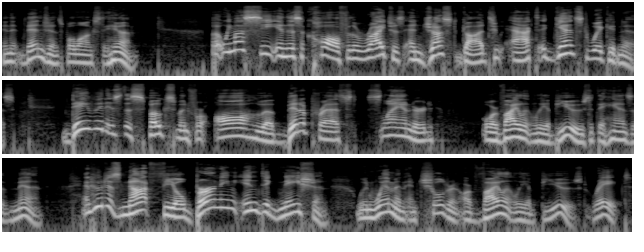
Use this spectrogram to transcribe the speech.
and that vengeance belongs to Him. But we must see in this a call for the righteous and just God to act against wickedness. David is the spokesman for all who have been oppressed, slandered, or violently abused at the hands of men. And who does not feel burning indignation when women and children are violently abused, raped,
